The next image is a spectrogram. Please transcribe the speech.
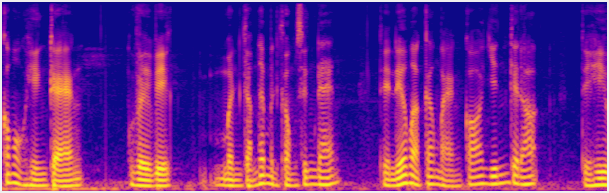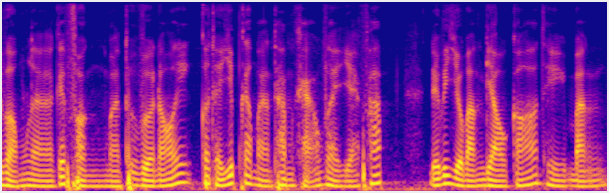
Có một hiện trạng về việc mình cảm thấy mình không xứng đáng. Thì nếu mà các bạn có dính cái đó, thì hy vọng là cái phần mà tôi vừa nói có thể giúp các bạn tham khảo về giải pháp. Để ví dụ bạn giàu có thì bạn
